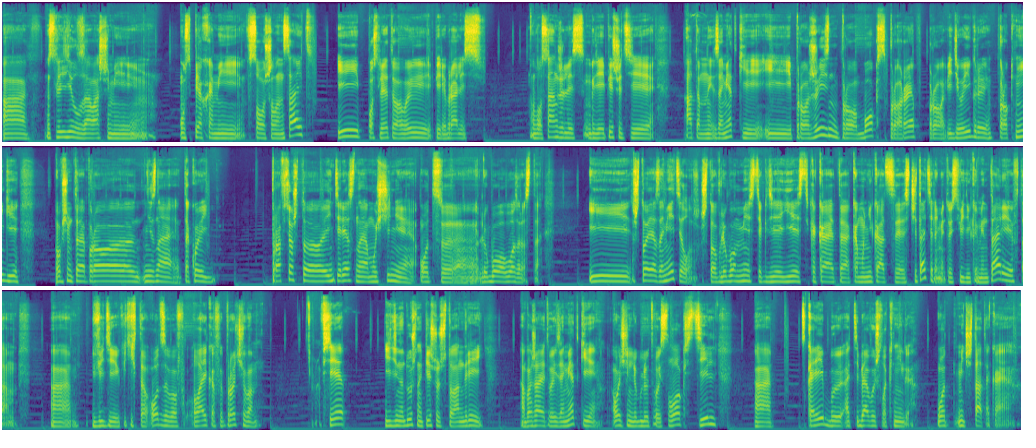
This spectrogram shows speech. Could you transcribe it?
А, следил за вашими успехами в Social Insight, и после этого вы перебрались Лос-Анджелес, где пишете атомные заметки и про жизнь, про бокс, про рэп, про видеоигры, про книги. В общем-то, про, не знаю, такой... Про все, что интересно мужчине от э, любого возраста. И что я заметил, что в любом месте, где есть какая-то коммуникация с читателями, то есть в виде комментариев, там, э, в виде каких-то отзывов, лайков и прочего, все единодушно пишут, что Андрей, обожаю твои заметки, очень люблю твой слог, стиль. А, скорее бы от тебя вышла книга. Вот мечта такая.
